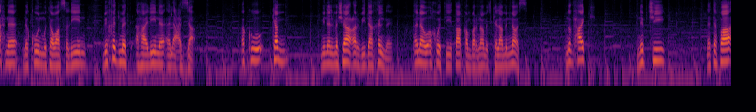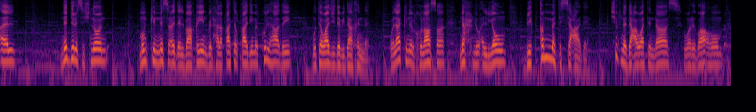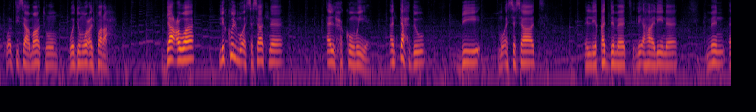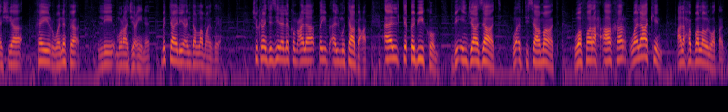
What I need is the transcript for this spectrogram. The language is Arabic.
إحنا نكون متواصلين بخدمة أهالينا الأعزاء. أكو كم من المشاعر بداخلنا أنا وأخوتي طاقم برنامج كلام الناس. نضحك نبكي نتفائل ندرس شلون ممكن نسعد الباقين بالحلقات القادمة. كل هذه متواجدة بداخلنا. ولكن الخلاصة نحن اليوم بقمة السعادة. شفنا دعوات الناس ورضائهم وابتساماتهم ودموع الفرح. دعوة لكل مؤسساتنا الحكومية أن تحذو بمؤسسات اللي قدمت لأهالينا من أشياء خير ونفع لمراجعينا. بالتالي عند الله ما يضيع. شكرا جزيلا لكم على طيب المتابعة. ألتقي بكم بإنجازات وابتسامات وفرح آخر ولكن على حب الله والوطن.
